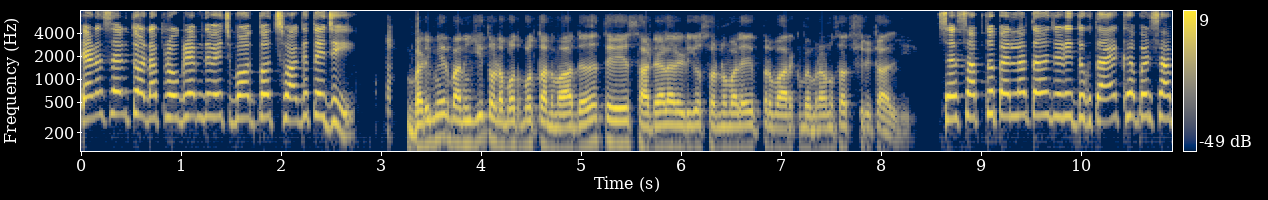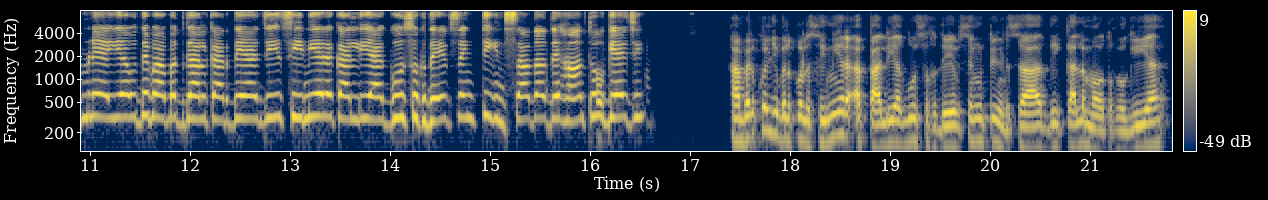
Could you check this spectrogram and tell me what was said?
ਟੈਣਾ ਸਰ ਤੁਹਾਡਾ ਪ੍ਰੋਗਰਾਮ ਦੇ ਵਿੱਚ ਬਹੁਤ-ਬਹੁਤ ਸਵਾਗਤ ਹੈ ਜੀ। ਬੜੀ ਮਿਹਰਬਾਨੀ ਜੀ ਤੁਹਾਡਾ ਬਹੁਤ-ਬਹੁਤ ਧੰਨਵਾਦ ਤੇ ਸਾਡੇ ਵਾਲਾ ਰੇਡੀਓ ਸੁਣਨ ਵਾਲੇ ਪਰਿਵਾਰਕ ਮੈਂਬਰਾਂ ਨੂੰ ਸਤਿ ਸ਼੍ਰੀ ਅਕਾਲ ਜੀ। ਸਰ ਸਭ ਤੋਂ ਪਹਿਲਾਂ ਤਾਂ ਜਿਹੜੀ ਦੁਖਦਾਇਕ ਖਬਰ ਸਾਹਮਣੇ ਆਈ ਹੈ ਉਹਦੇ ਬਾਬਤ ਗੱਲ ਕਰਦੇ ਹਾਂ ਜੀ। ਸੀਨੀਅਰ ਅਕਾਲੀ ਆਗੂ ਸੁਖਦੇਵ ਸਿੰਘ ਢੀਂਡਸਾ ਦਾ ਦੇਹਾਂਤ ਹੋ ਗਿਆ ਜੀ। ਹਾਂ, ਬਿਲਕੁਲ ਜੀ, ਬਿਲਕੁਲ। ਸੀਨੀਅਰ ਅਕਾਲੀ ਆਗੂ ਸੁਖਦੇਵ ਸਿੰਘ ਢੀਂਡਸਾ ਦੀ ਕੱਲ ਮੌਤ ਹੋ ਗਈ ਹੈ।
